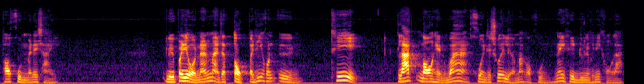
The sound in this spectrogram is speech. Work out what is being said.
เพราะคุณไม่ได้ใช้ หรือประโยชน์นั้นอาจจะตกไปที่คนอื่นที่รัฐมองเห็นว่าควรจะช่วยเหลือมากกว่าคุณนี่คือดุลพินิจของรัฐ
